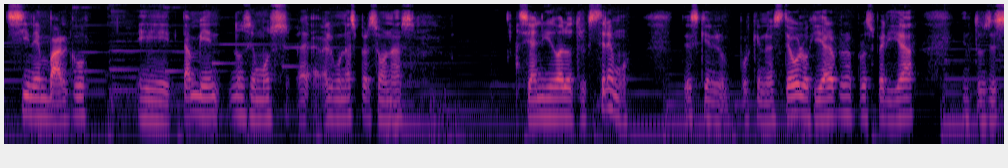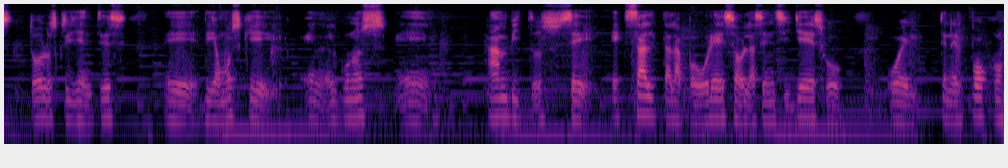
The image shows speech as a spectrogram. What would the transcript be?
sin embargo, también nos hemos, algunas personas se han ido al otro extremo. Que, porque no es teología la prosperidad, entonces todos los creyentes, eh, digamos que en algunos eh, ámbitos se exalta la pobreza o la sencillez o, el tener poco.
